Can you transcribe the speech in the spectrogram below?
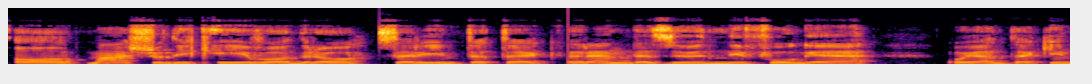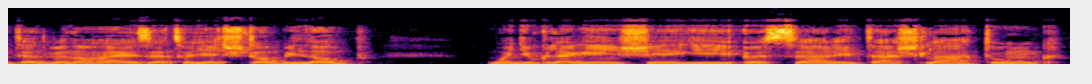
a második évadra szerintetek rendeződni fog-e olyan tekintetben a helyzet, hogy egy stabilabb mondjuk legénységi összeállítást látunk.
